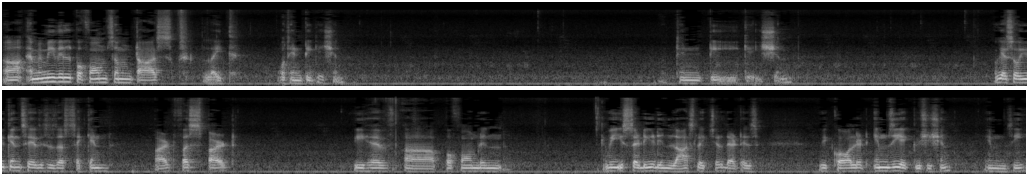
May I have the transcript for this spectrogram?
Uh, MME will perform some tasks like authentication. Authentication. Okay so you can say this is the second part. First part we have uh, performed in we studied in last lecture that is we call it IMSI acquisition. IMSI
